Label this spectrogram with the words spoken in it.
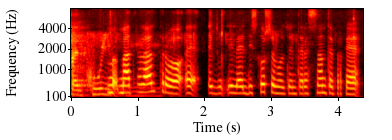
Per cui, ma, ma tra l'altro eh, il, il, discorso è molto interessante perché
